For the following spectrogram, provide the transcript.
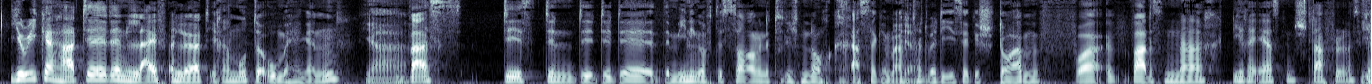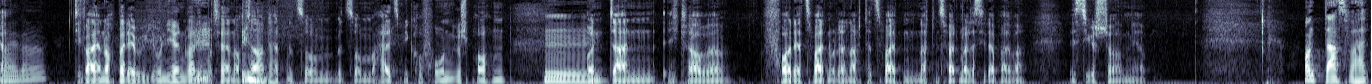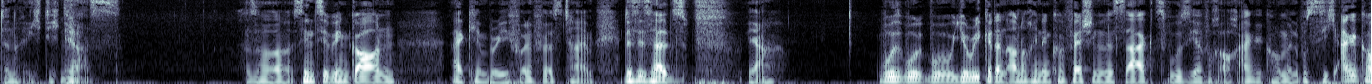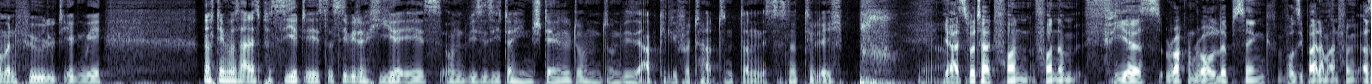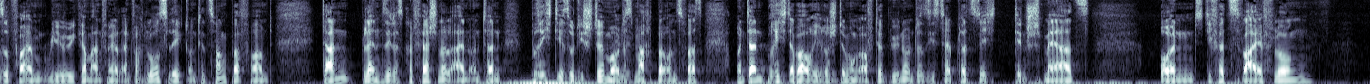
Eureka hatte den Live-Alert ihrer Mutter umhängen, Ja. was das, den, the, the, the, the meaning of the song natürlich noch krasser gemacht Ja. hat, weil die ist ja gestorben vor, war das nach ihrer ersten Staffel, als sie Ja. dabei war? Die war ja noch bei der Reunion, war die Mutter ja noch da und hat mit so, einem- mit so einem Halsmikrofon gesprochen. Mhm. Und dann, ich glaube, vor der zweiten oder nach der zweiten, nach dem zweiten Mal, dass sie dabei war, ist die gestorben, ja. Und das war halt dann richtig Ja. krass. Also, since you've been gone, I can breathe for the first time. Das ist halt, pff, ja. Wo, wo, wo Eureka dann auch noch in den Confessionals sagt, wo sie einfach auch angekommen, wo sie sich angekommen fühlt, irgendwie, nachdem was alles passiert ist, dass sie wieder hier ist und wie sie sich da hinstellt und, und wie sie abgeliefert hat. Und dann ist es natürlich, pff, ja. Ja, es wird halt von, von einem fierce Rock'n'Roll Lip Sync, wo sie beide am Anfang, also vor allem Eureka am Anfang halt einfach loslegt und den Song performt. Dann blenden sie das Confessional ein und dann bricht ihr so die Stimme und es macht bei uns was. Und dann bricht aber auch ihre Stimmung auf der Bühne und du siehst halt plötzlich den Schmerz und die Verzweiflung.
